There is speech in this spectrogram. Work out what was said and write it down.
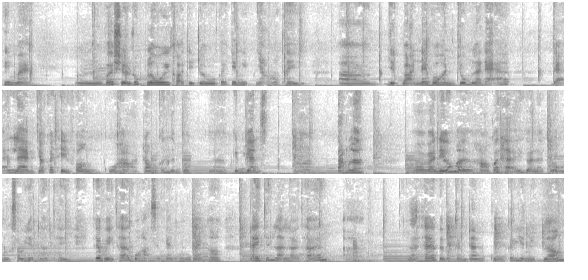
khi mà um, với sự rút lui khỏi thị trường của các doanh nghiệp nhỏ thì uh, dịch bệnh này vô hình chung là đã đã làm cho cái thị phần của họ trong cái lĩnh vực uh, kinh doanh uh, tăng lên. Uh, và nếu mà họ có thể gọi là trụ được sau dịch đó, thì cái vị thế của họ sẽ càng vững vàng hơn. Đây chính là lợi thế uh, lợi thế về mặt cạnh tranh của các doanh nghiệp lớn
